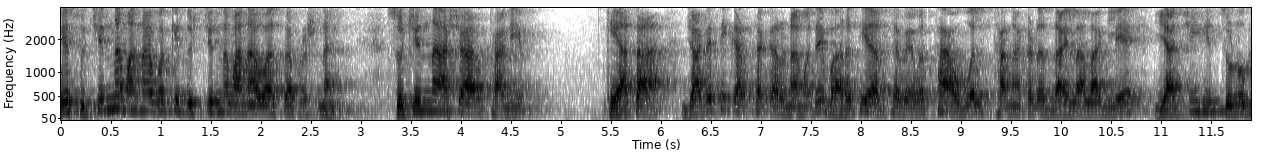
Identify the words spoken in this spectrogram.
हे सुचिन्ह मानावं की दुश्चिन्ह मानावं असा प्रश्न आहे. सुचिन्ह अशा अर्थाने की आता जागतिक अर्थकारणामध्ये भारतीय अर्थव्यवस्था अव्वल स्थानाकडे जायला लागली आहे याची ही चुणूक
